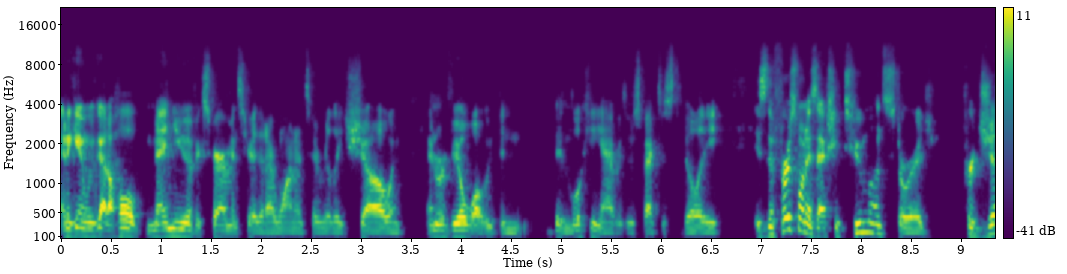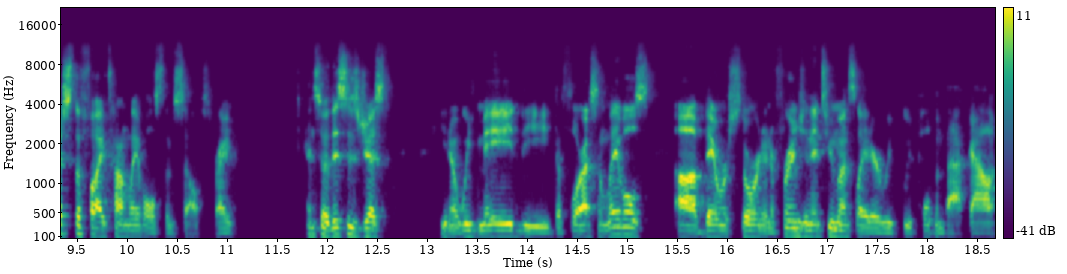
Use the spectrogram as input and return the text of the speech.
and again, we've got a whole menu of experiments here that I wanted to really show and, and reveal what we've been, been looking at with respect to stability, is the first one is actually two months storage for just the Phiton labels themselves, right? And so this is just, you know, we've made the, the fluorescent labels, uh, they were stored in a fringe, and then two months later, we, we pulled them back out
